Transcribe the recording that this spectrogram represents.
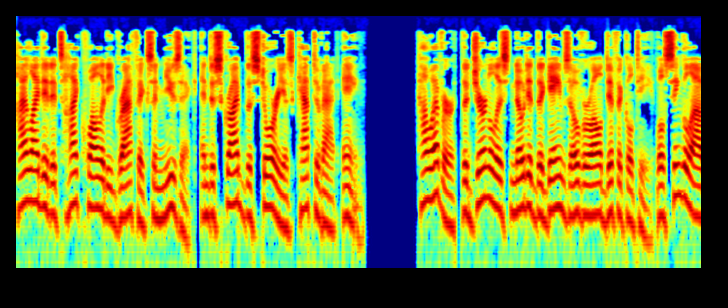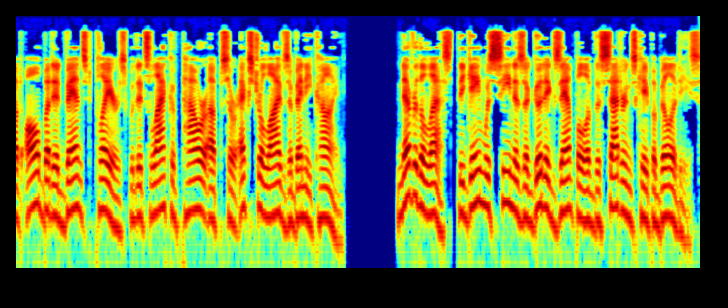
highlighted its high-quality graphics and music, and described the story as captivating. However, the journalist noted the game's overall difficulty will single out all but advanced players with its lack of power-ups or extra lives of any kind. Nevertheless, the game was seen as a good example of the Saturn's capabilities.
